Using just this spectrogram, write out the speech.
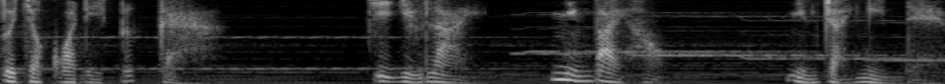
Tôi cho qua đi tất cả. Chỉ giữ lại những bài học, những trải nghiệm đẹp.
